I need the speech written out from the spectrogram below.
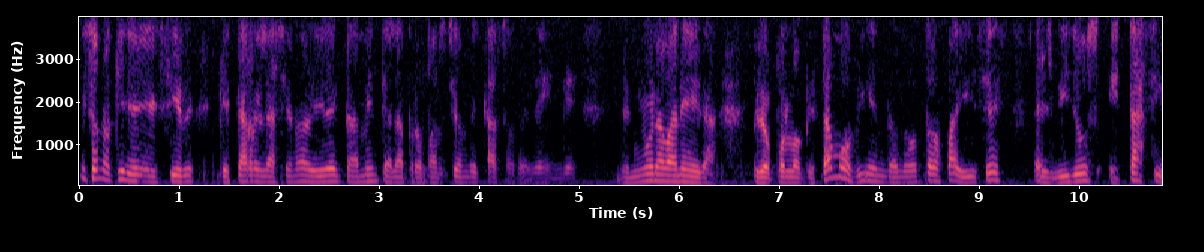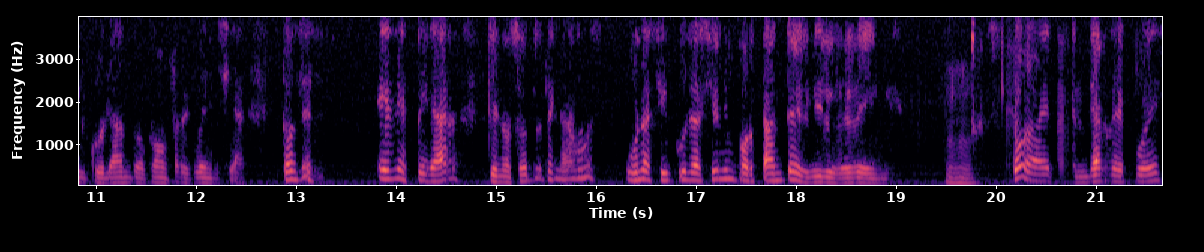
Eso no quiere decir que está relacionado directamente a la proporción de casos de dengue, de ninguna manera, pero por lo que estamos viendo en otros países, el virus está circulando con frecuencia. Entonces, es de esperar que nosotros tengamos una circulación importante del virus de dengue. Todo va a depender después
